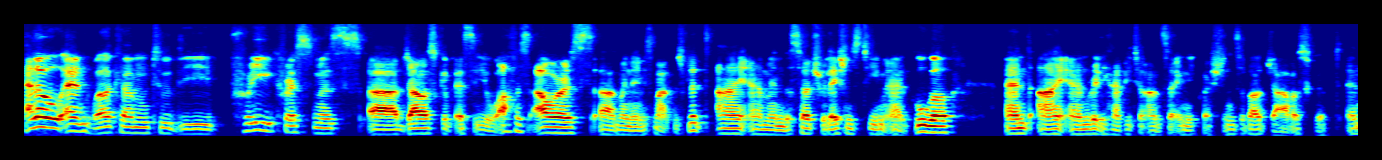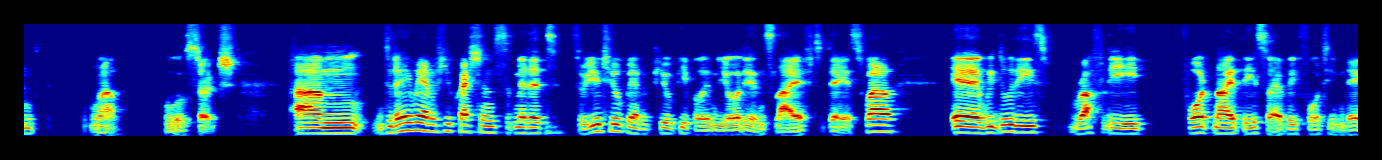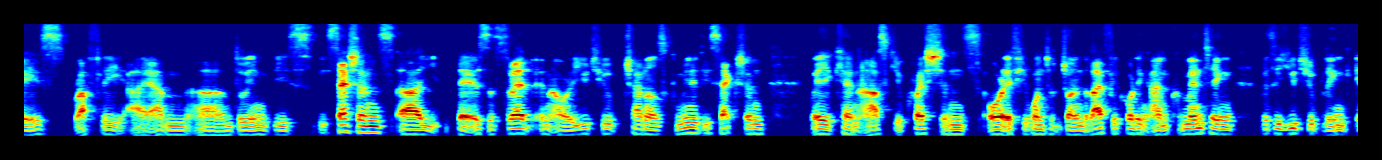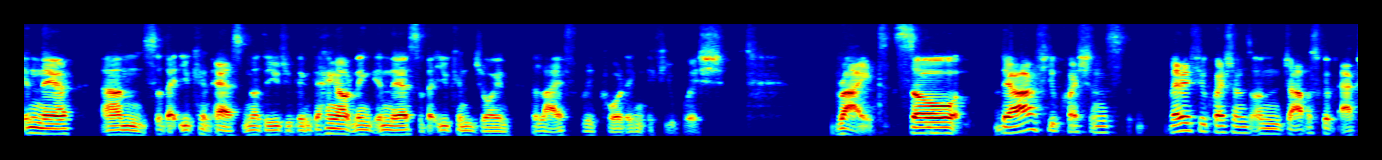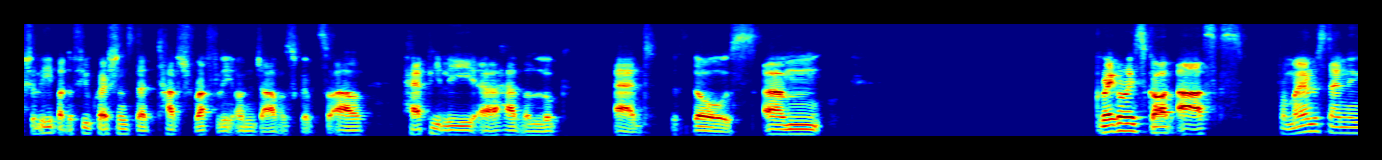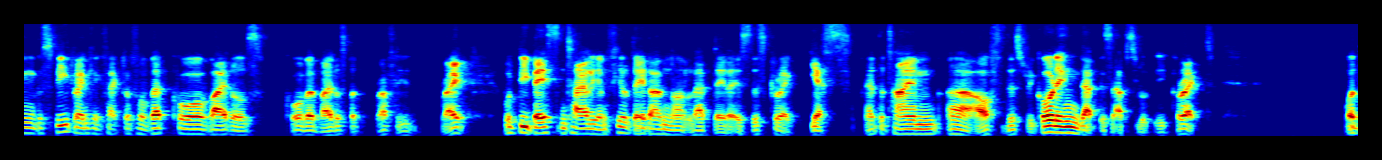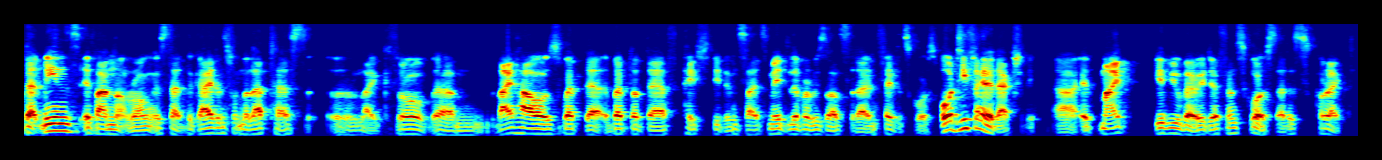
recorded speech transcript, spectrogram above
Hello and welcome to the pre-Christmas uh, JavaScript SEO office hours. Uh, my name is Martin Splitt. I am in the search relations team at Google, and I am really happy to answer any questions about JavaScript and, well, Google search. Um, today we have a few questions submitted through YouTube. We have a few people in the audience live today as well. Uh, we do these roughly fortnightly, so every 14 days, roughly, I am um, doing these, these sessions. Uh, there is a thread in our YouTube channel's community section where you can ask your questions, or if you want to join the live recording, I'm commenting with a YouTube link in there um, so that you can ask, not the YouTube link, the Hangout link in there so that you can join the live recording if you wish. Right, so there are a few questions very few questions on JavaScript, actually, but a few questions that touch roughly on JavaScript. So I'll happily uh, have a look at those. Um, Gregory Scott asks, from my understanding, the speed ranking factor for Web Core Vitals, Core Web Vitals, but roughly, right, would be based entirely on field data, and not lab data. Is this correct? Yes. At the time uh, of this recording, that is absolutely correct. What that means, if I'm not wrong, is that the guidance from the lab test, uh, like throw um, Lighthouse, Web Web.dev, PageSpeed Insights, may deliver results that are inflated scores or deflated, actually. Uh, it might give you very different scores. That is correct,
